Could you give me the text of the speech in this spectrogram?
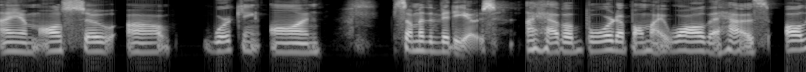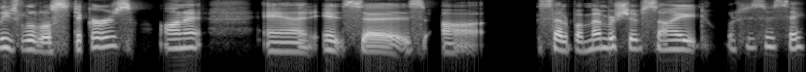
I am also uh, working on some of the videos. I have a board up on my wall that has all these little stickers on it, and it says, uh, set up a membership site. What does it say?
